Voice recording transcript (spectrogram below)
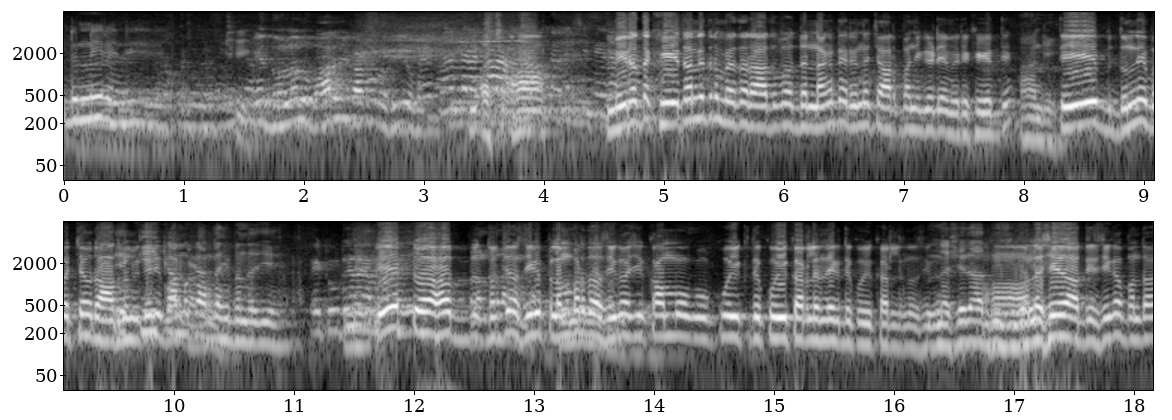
ਦੋਨੇ ਹੀ ਰਹਿੰਦੇ ਸੀ। ਇਹ ਦੋਨਾਂ ਨੂੰ ਬਾਹਰ ਵੀ ਕੱਢ ਲੋ ਸੀ ਅੱਛਾ ਹਾਂ। ਮੇਰਾ ਤਾਂ ਖੇਤ ਆ ਨੇ ਤੇ ਮੈਂ ਤਾਂ ਰਾਤ ਬਾਅਦ ਦਿਨ ਲੰਘਦੇ ਰਹਿੰਦੇ ਚਾਰ ਪੰਜ ਗੇੜੇ ਮੇਰੇ ਖੇਤ ਦੇ। ਹਾਂਜੀ। ਤੇ ਇਹ ਦੋਨੇ ਬੱਚੇ ਉਹ ਰਾਤ ਨੂੰ ਇਹ ਵੀ ਕੀ ਕੰਮ ਕਰਦਾ ਸੀ ਬੰਦਾ ਜੀ ਇਹ? ਇਹ ਤਾਂ ਆਹ ਦੂਜਾ ਸੀਗਾ ਪਲੰਬਰ ਦਾ ਸੀਗਾ ਜੀ ਕੰਮ ਉਹ ਕੋਈ ਕਿਤੇ ਕੋਈ ਕਰ ਲੈਂਦਾ ਕਿਤੇ ਕੋਈ ਕਰ ਲੈਂਦਾ ਸੀਗਾ। ਨਸ਼ੇ ਦਾ ਆਦੀ ਹਾਂ ਨਸ਼ੇ ਦਾ ਆਦੀ ਸੀਗਾ ਬੰਦਾ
